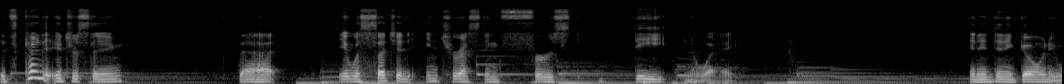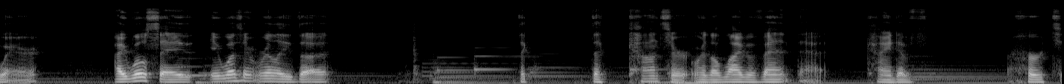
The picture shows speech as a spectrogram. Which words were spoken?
it's kind of interesting that it was such an interesting first date in a way. And it didn't go anywhere. I will say it wasn't really the the the concert or the live event that kind of hurt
